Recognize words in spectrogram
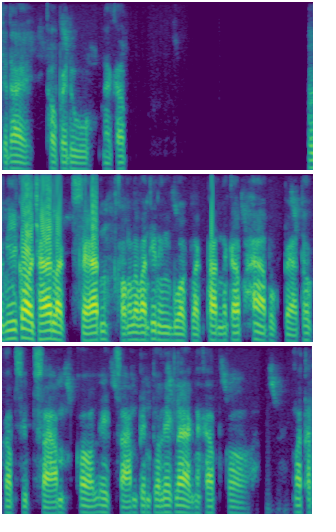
จะได้เข้าไปดูนะครับ รงนี้ก็ใช้หลักแสนของรางวัลที่หนึ่งบวกหลักพันนะครับห้าบวกแปดเท่ากับสิบสามก็เลขสามเป็นตัวเลขแรกนะครับ ก็มาถัด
